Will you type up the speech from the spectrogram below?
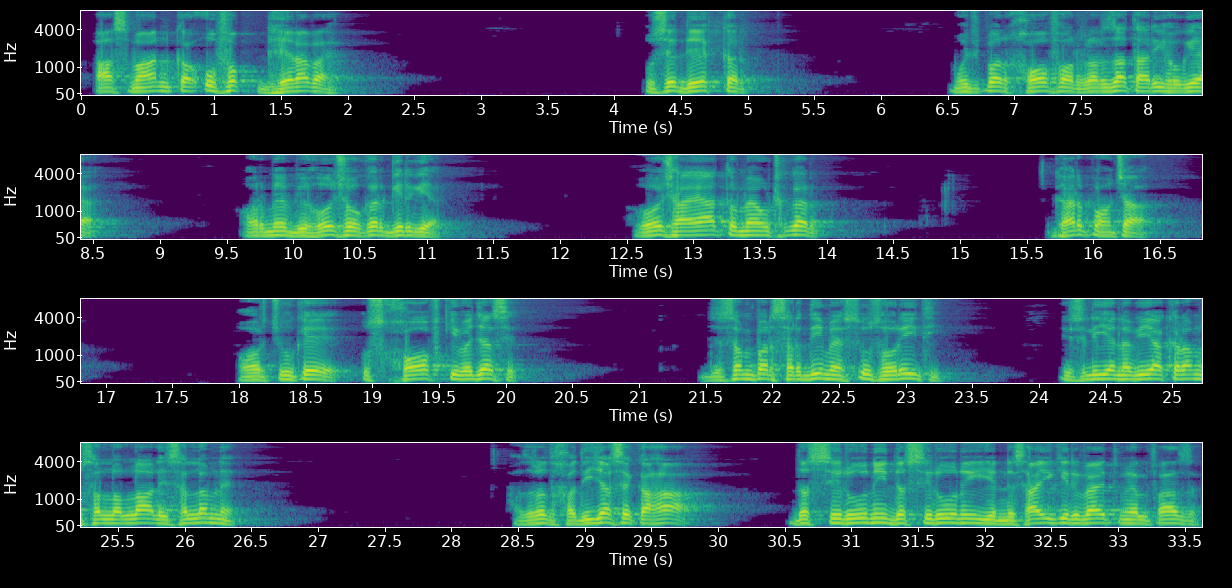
آسمان کا افق گھیرا ہوا ہے۔ اسے دیکھ کر مجھ پر خوف اور رضا طاری ہو گیا۔ اور میں بے ہوش ہو کر گر گیا۔ ہوش آیا تو میں اٹھ کر گھر پہنچا اور چونکہ اس خوف کی وجہ سے جسم پر سردی محسوس ہو رہی تھی، اس لیے نبی اکرم صلی اللہ علیہ وسلم نے حضرت خدیجہ سے کہا دس سرونی دس سرونی یہ نسائی کی روایت میں الفاظ ہے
